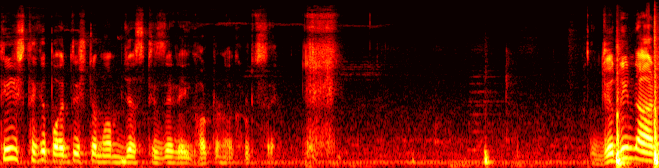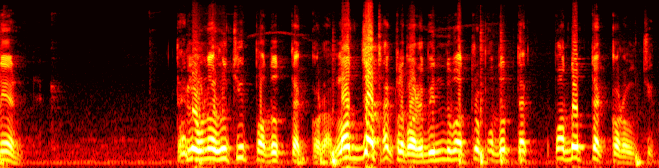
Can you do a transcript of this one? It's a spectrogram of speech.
তিরিশ থেকে পঁয়ত্রিশটা মব জাস্টিসের এই ঘটনা ঘটছে। যদি না আনেন তাহলে ওনার উচিত পদত্যাগ করা। লজ্জা থাকলে পরে, বিন্দুমাত্র পদত্যাগ পদত্যাগ করা উচিত।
